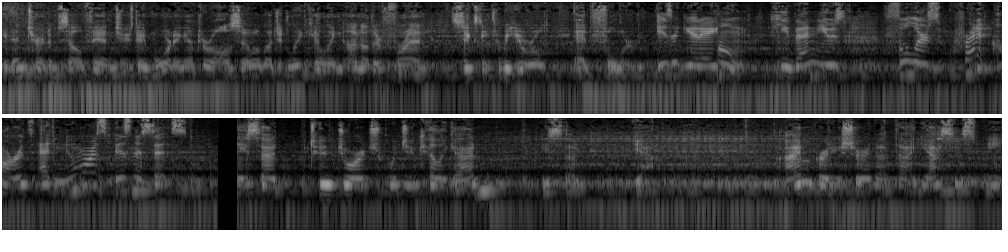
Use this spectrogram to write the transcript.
He then turned himself in Tuesday morning after also allegedly killing another friend, 63 year old Ed Fuller. Izaguirre home. He then used Fuller's credit cards at numerous businesses. They said to George, Would you kill again? He said, Yeah. I'm pretty sure that that yes is me.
